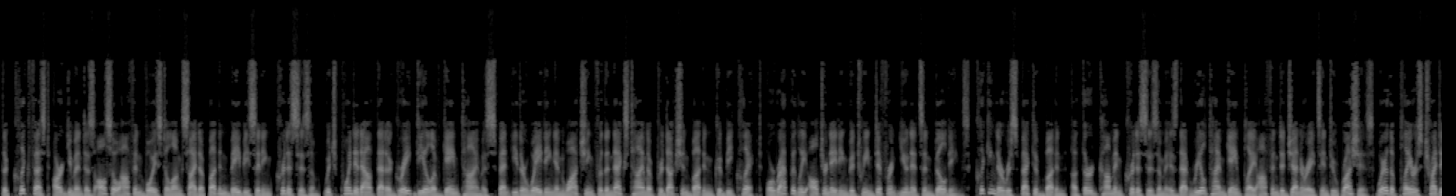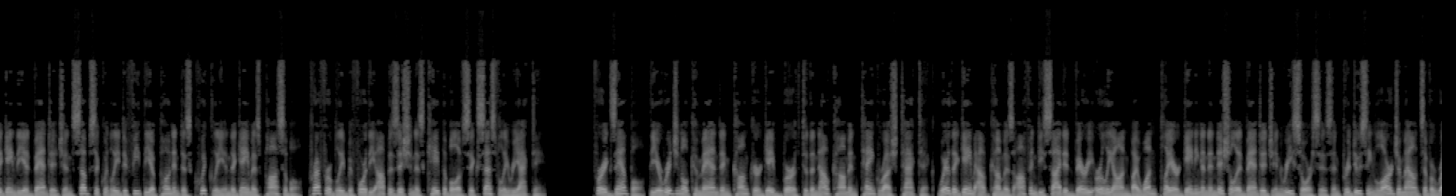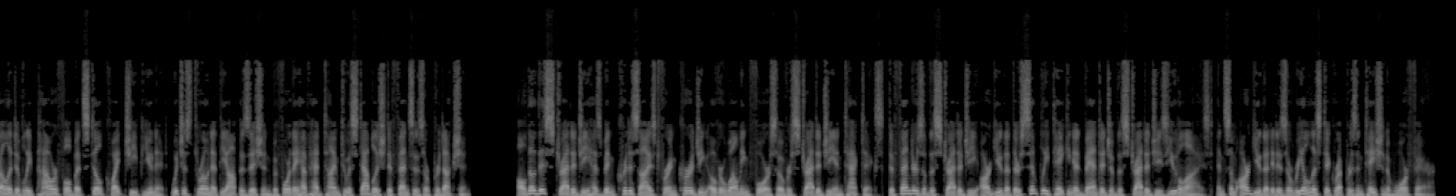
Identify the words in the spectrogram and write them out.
The clickfest argument is also often voiced alongside a button babysitting criticism, which pointed out that a great deal of game time is spent either waiting and watching for the next time a production button could be clicked, or rapidly alternating between different units and buildings, clicking their respective button. A third common criticism is that real-time gameplay often degenerates into rushes where the players try to gain the advantage and subsequently defeat the opponent as quickly in the game as possible, preferably before the opposition is capable of successfully reacting. For example, the original Command & Conquer gave birth to the now common tank rush tactic, where the game outcome is often decided very early on by one player gaining an initial advantage in resources and producing large amounts of a relatively powerful but still quite cheap unit, which is thrown at the opposition before they have had time to establish defenses or production. Although this strategy has been criticized for encouraging overwhelming force over strategy and tactics, defenders of the strategy argue that they're simply taking advantage of the strategies utilized, and some argue that it is a realistic representation of warfare.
